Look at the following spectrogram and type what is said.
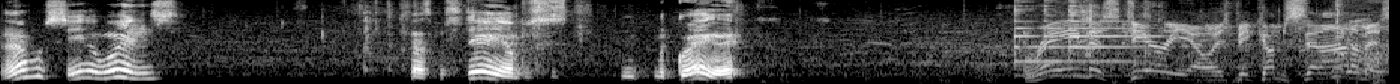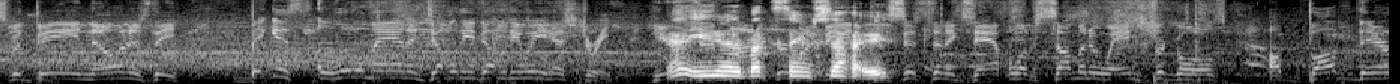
Well, we'll see who wins. That's Mysterio versus McGregor. Become synonymous with being known as the biggest little man in WWE history. Yeah, he's about the same size. Consistent example of someone who aims for goals above their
